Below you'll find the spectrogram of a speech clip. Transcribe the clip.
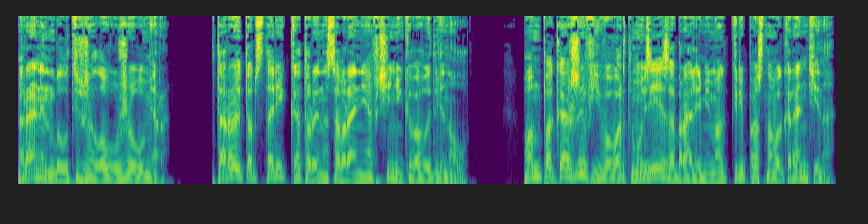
ранен был тяжело, уже умер. Второй тот старик, который на собрании Овчинникова выдвинул. Он пока жив, его в артмузей забрали мимо крепостного карантина.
